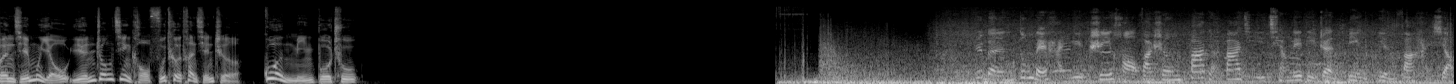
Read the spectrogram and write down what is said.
本节目由原装进口福特探险者冠名播出。日本东北海域十一号发生八点八级强烈地震，并引发海啸。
